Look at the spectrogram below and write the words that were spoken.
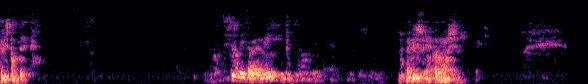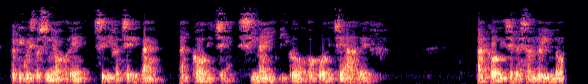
Rispondete. Ci sono dei fragmenti. Ma bisogna conoscerli perché questo signore si rifaceva al codice sinaitico o codice Aleph, al codice alessandrino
